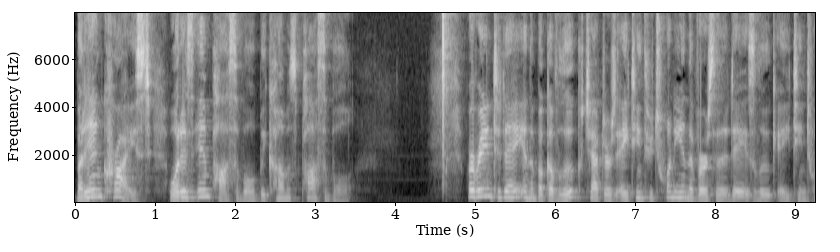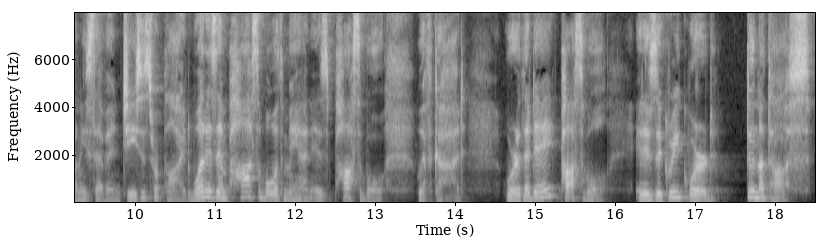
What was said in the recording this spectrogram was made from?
But in Christ, what is impossible becomes possible. We're reading today in the book of Luke, chapters 18 through 20, and the verse of the day is Luke 18 27. Jesus replied, What is impossible with man is possible with God. Word of the day, possible. It is the Greek word dunatos.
